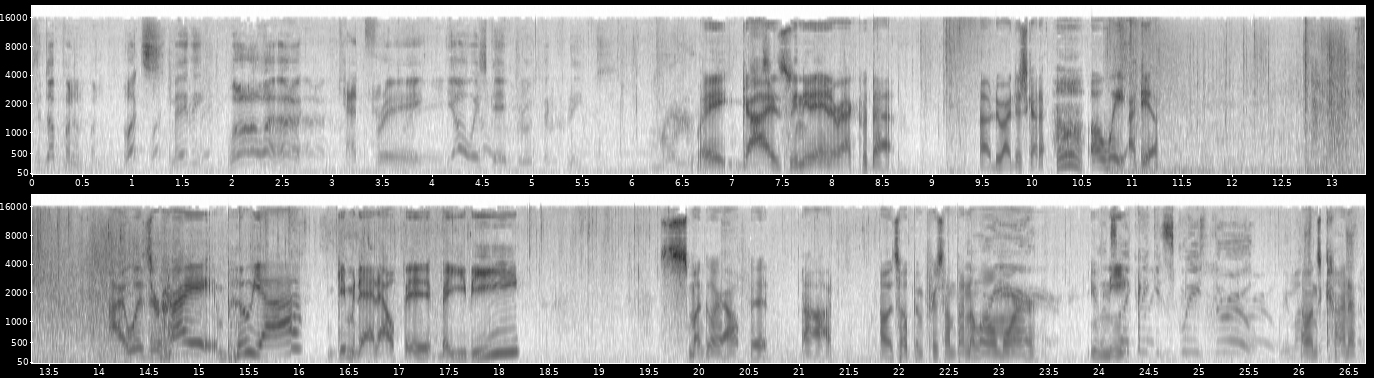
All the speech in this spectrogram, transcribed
Shadupun. Hoots, maybe? Whoa, whoa, whoa. Cat free. He always gave Groot the creeps. Wait, guys, we need to interact with that. Oh, do I just gotta? Oh, wait, idea. I was right. Booyah! Give me that outfit, baby. Smuggler outfit. Ah, I was hoping for something a little more unique. Like we can squeeze through. That one's kind of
